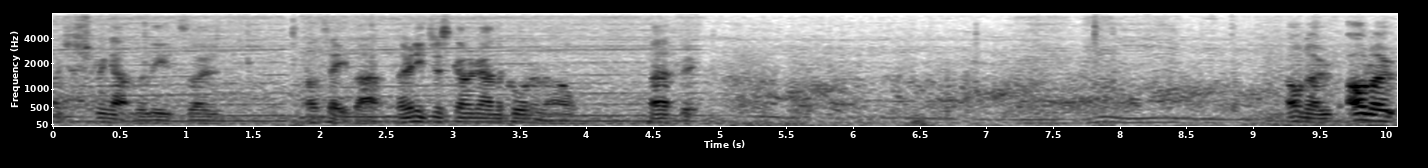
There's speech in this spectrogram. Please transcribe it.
I just string out the lead, so I'll take that. They're only just going around the corner now. Perfect. Oh no, oh no!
